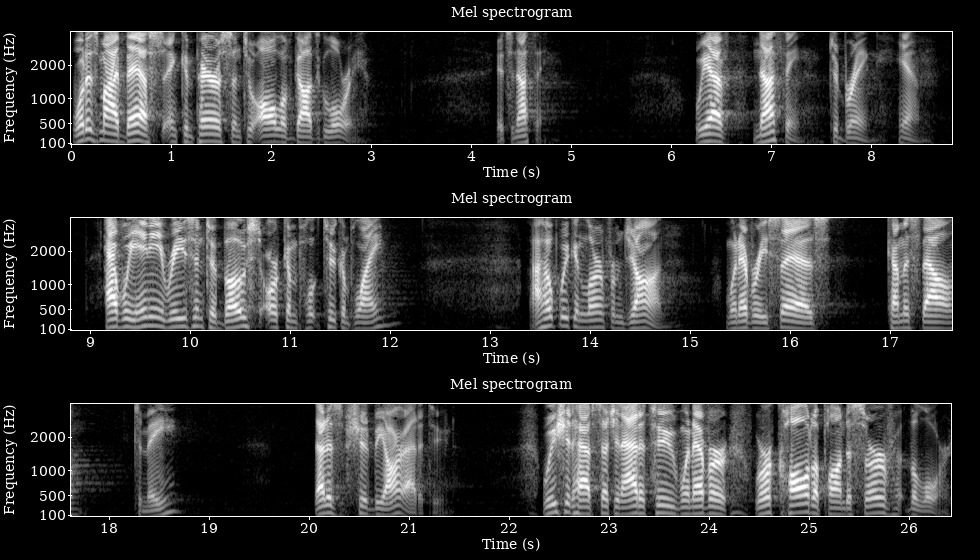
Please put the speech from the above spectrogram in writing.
What is my best in comparison to all of God's glory? It's nothing. We have nothing to bring Him. Have we any reason to boast or compl- to complain? I hope we can learn from John whenever he says, Comest thou to me? That is, should be our attitude. We should have such an attitude whenever we're called upon to serve the Lord,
